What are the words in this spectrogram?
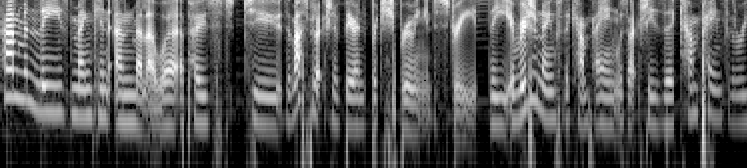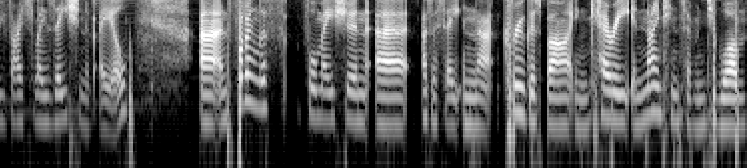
Hardman, Lees, Mencken, and Mellor were opposed to the mass production of beer in the British brewing industry. The original name for the campaign was actually the Campaign for the Revitalisation of Ale. Uh, and following the f- formation, uh, as I say, in that Kruger's Bar in Kerry in 1971,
